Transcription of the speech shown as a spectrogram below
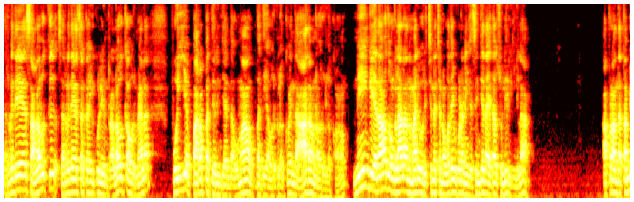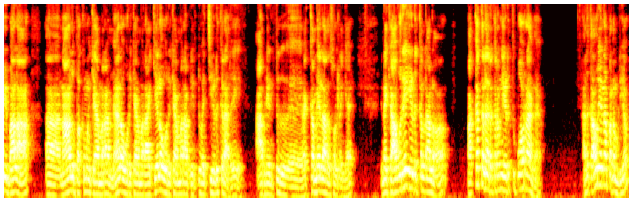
சர்வதேச அளவுக்கு சர்வதேச கைக்குழின்ற அளவுக்கு அவர் மேலே பொய்ய பரப்ப தெரிஞ்ச இந்த உமாபதி அவர்களுக்கும் இந்த ஆதவன் அவர்களுக்கும் நீங்கள் ஏதாவது உங்களால் அந்த மாதிரி ஒரு சின்ன சின்ன உதவி கூட நீங்கள் செஞ்சதா ஏதாவது சொல்லியிருக்கீங்களா? அப்புறம் அந்த தம்பி பாலா நாலு பக்கமும் கேமரா மேலே ஒரு கேமரா கீழே ஒரு கேமரா அப்படின்ட்டு வச்சு எடுக்கிறாரு. அப்படின்ட்டு வெக்கமே இல்லாத சொல்கிறீங்க இன்னைக்கு அவரே எடுக்கலனாலும் பக்கத்தில் இருக்கிறவங்க எடுத்து போடுறாங்க. அதுக்கு அவர் என்ன பண்ண முடியும்?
